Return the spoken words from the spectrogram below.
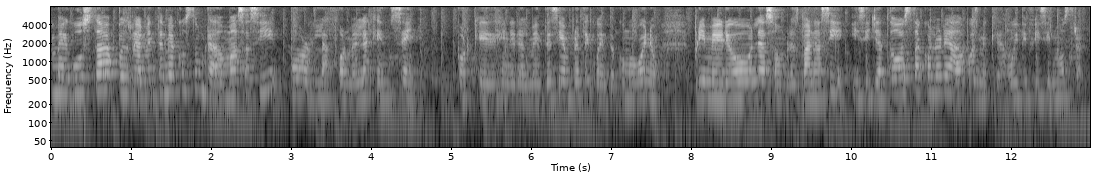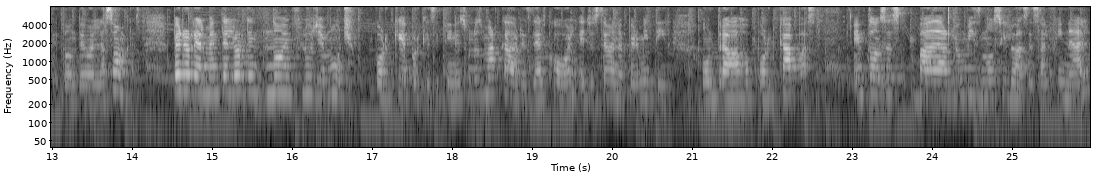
me gusta, pues realmente me he acostumbrado más así por la forma en la que enseño porque generalmente siempre te cuento como, bueno, primero las sombras van así y si ya todo está coloreado, pues me queda muy difícil mostrarte dónde van las sombras. Pero realmente el orden no influye mucho. ¿Por qué? Porque si tienes unos marcadores de alcohol, ellos te van a permitir un trabajo por capas entonces va a dar lo mismo si lo haces al final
